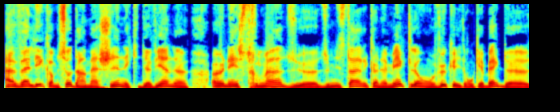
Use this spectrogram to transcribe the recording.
avalé comme ça dans machine et qu'il devienne un, un instrument du, euh, du ministère économique. Là, on veut que Hydro-Québec de,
